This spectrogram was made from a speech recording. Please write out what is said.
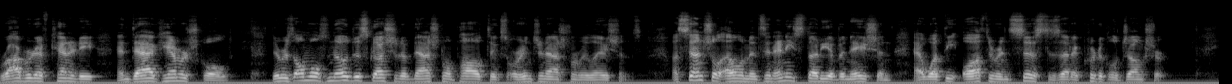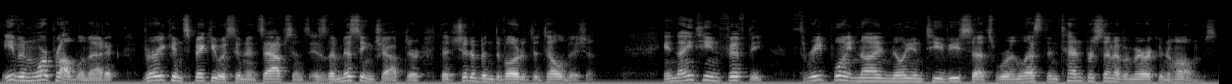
Robert F. Kennedy, and Dag Hammarskjöld, there is almost no discussion of national politics or international relations, essential elements in any study of a nation at what the author insists is at a critical juncture. Even more problematic, very conspicuous in its absence, is the missing chapter that should have been devoted to television. In 1950, 3.9 million TV sets were in less than 10% of American homes.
